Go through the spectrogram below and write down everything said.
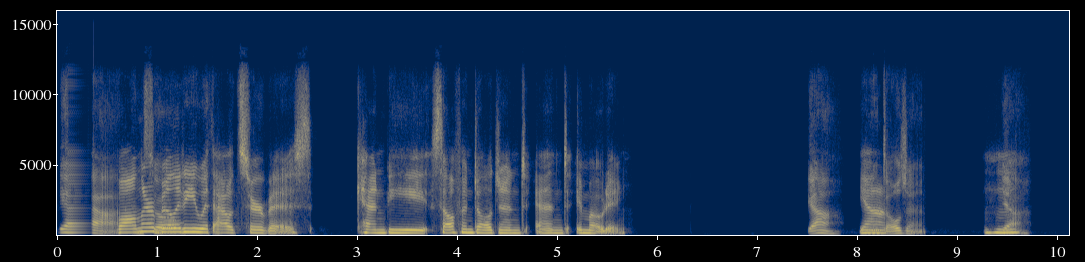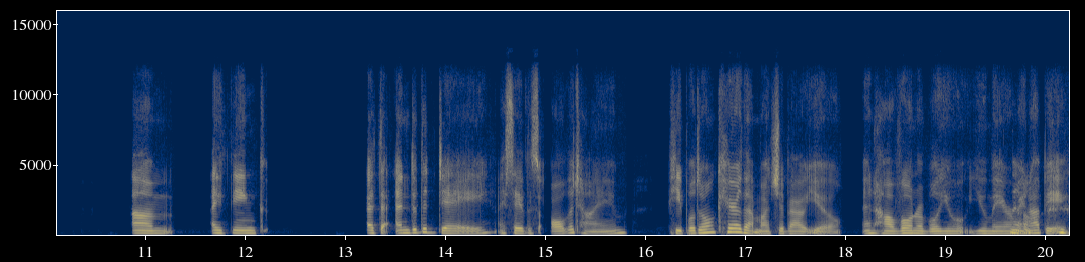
Yeah. Vulnerability so, without service can be self indulgent and emoting. Yeah. Yeah. Indulgent. Mm-hmm. Yeah. Um, I think at the end of the day, I say this all the time people don't care that much about you and how vulnerable you you may or no. may not be.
